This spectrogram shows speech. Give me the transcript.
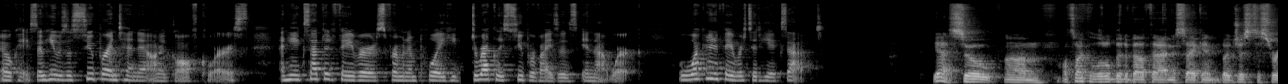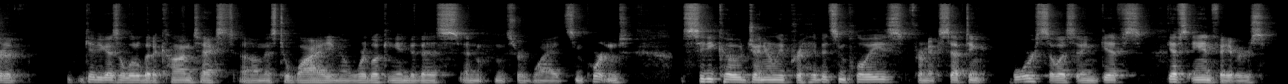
Okay, so he was a superintendent on a golf course and he accepted favors from an employee he directly supervises in that work. What kind of favors did he accept? Yeah, so um, I'll talk a little bit about that in a second, but just to sort of give you guys a little bit of context um, as to why you know we're looking into this and sort of why it's important. City code generally prohibits employees from accepting or soliciting gifts, gifts and favors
